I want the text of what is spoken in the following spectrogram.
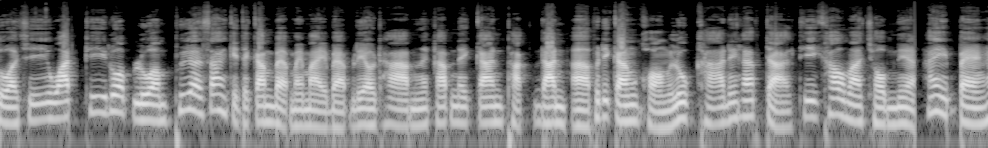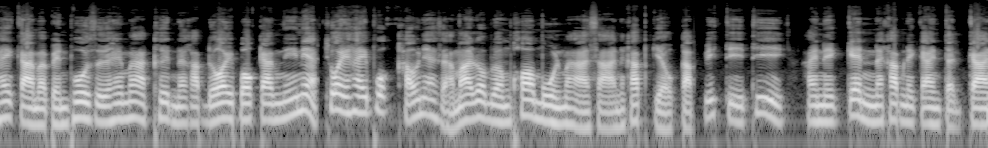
ตัวชี้วัดที่รวบรวมเพื่อสร้างกิจกรรมแบบใหม่ ๆ แบบเรียลไทม์นะครับในการผลักดันพฤติกรรมของลูกค้านะครับจากที่เข้ามาชมเนี่ยให้แปลงให้การมาเป็นผู้ซื้อให้มากขึ้นนะครับโดยโปรแกรมนี้เนี่ยช่วยให้พวกเขาเนี่ยสามารถรวบรวมข้อมูลมหาศาลนะครับเกี่ยวกับวิธีที่ ไฮเนเกนนะครับในการจัดการ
